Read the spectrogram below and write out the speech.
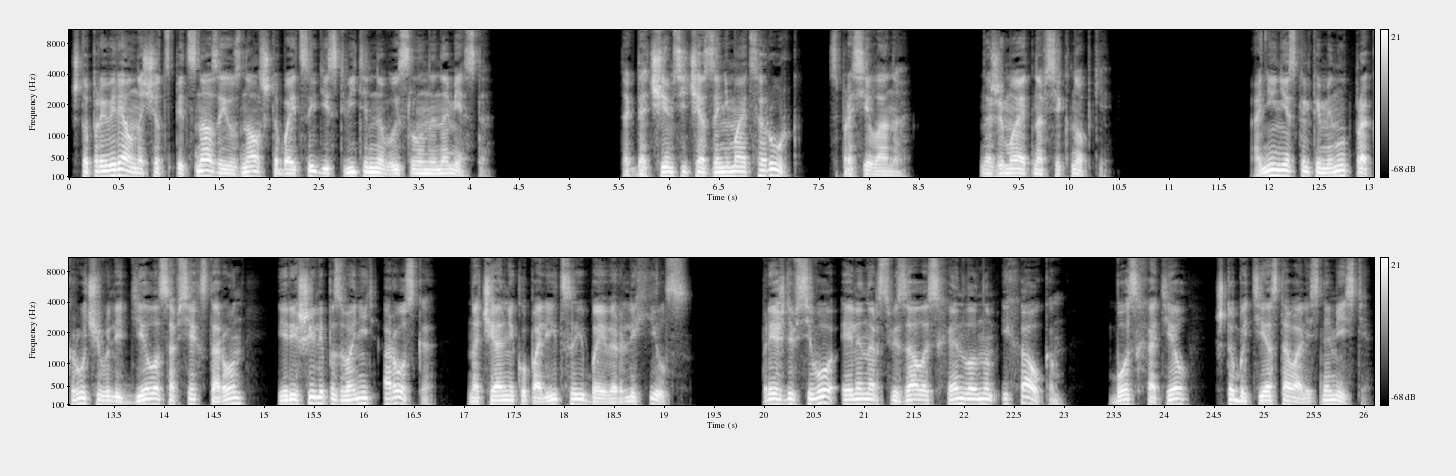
что проверял насчет спецназа и узнал, что бойцы действительно высланы на место. «Тогда чем сейчас занимается Рурк?» – спросила она. Нажимает на все кнопки. Они несколько минут прокручивали дело со всех сторон и решили позвонить Ороско, начальнику полиции Беверли-Хиллз. Прежде всего, Эленор связалась с Хенлоном и Хауком. Босс хотел, чтобы те оставались на месте.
